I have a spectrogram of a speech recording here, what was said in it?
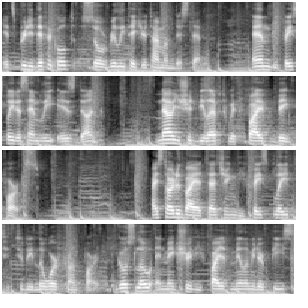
It's pretty difficult, so really take your time on this step. And the faceplate assembly is done. Now you should be left with 5 big parts. I started by attaching the faceplate to the lower front part. Go slow and make sure the 5mm piece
